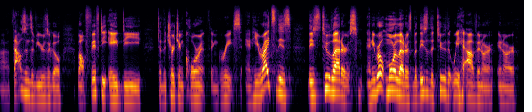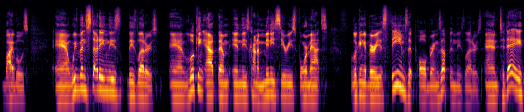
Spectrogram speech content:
uh, thousands of years ago, about 50 AD, to the church in Corinth in Greece. And he writes these, these two letters, and he wrote more letters, but these are the two that we have in our, in our Bibles. And we've been studying these, these letters and looking at them in these kind of mini series formats, looking at various themes that Paul brings up in these letters. And today,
